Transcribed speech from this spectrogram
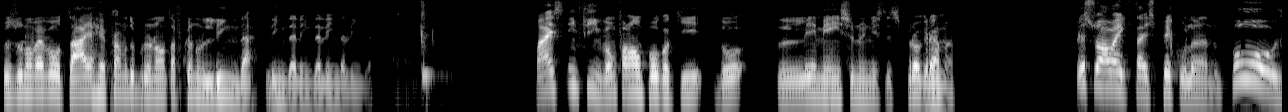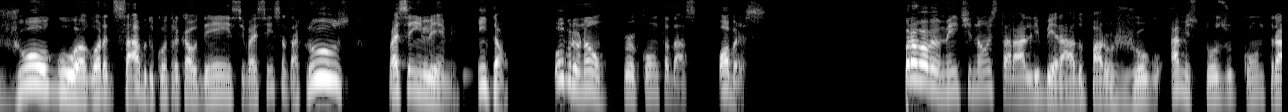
que o Zulão vai voltar e a reforma do Brunão tá ficando linda. Linda, linda, linda, linda. Mas, enfim, vamos falar um pouco aqui do Lemêncio no início desse programa. Pessoal aí que tá especulando, pô, jogo agora de sábado contra a Caldense vai ser em Santa Cruz, vai ser em Leme. Então, o Brunão, por conta das obras, provavelmente não estará liberado para o jogo amistoso contra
